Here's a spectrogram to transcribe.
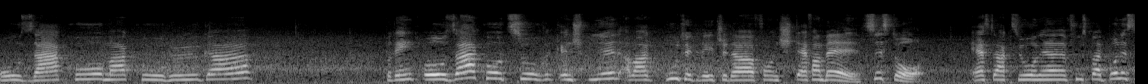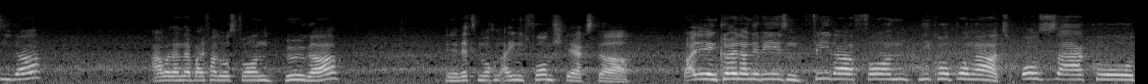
Osako, Marco Höger. Bringt Osako zurück ins Spiel, aber gute Grätsche da von Stefan Bell. Sisto. Erste Aktion der Fußball-Bundesliga. Aber dann der Ballverlust von Höger. In den letzten Wochen eigentlich formstärkster. Bei den Kölnern gewesen. Fehler von Nico Bungert. Osako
